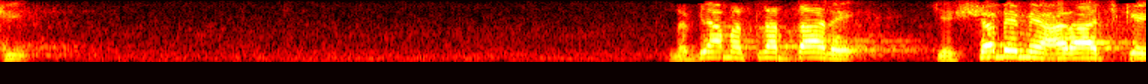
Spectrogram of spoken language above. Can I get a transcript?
شی۔ نبیہ مطلب دارے کہ شب معراج کے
